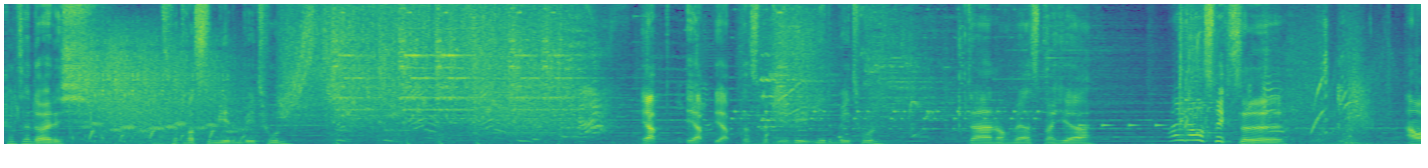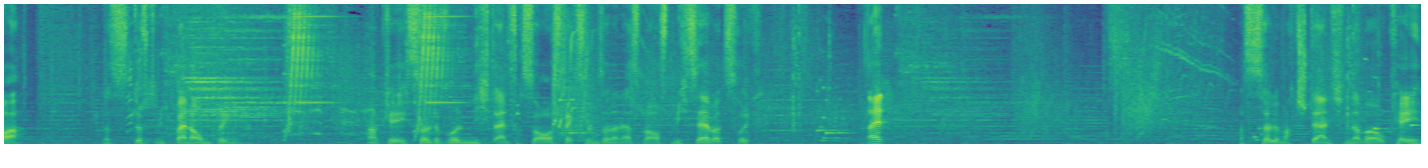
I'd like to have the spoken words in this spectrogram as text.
Ganz eindeutig. Das wird trotzdem jedem wehtun. Ja, ja, ja, das wird jedem wehtun. Dann noch wir erstmal hier Auswechsel. Aua. Das dürfte mich beinahe umbringen. Okay, ich sollte wohl nicht einfach so auswechseln, sondern erstmal auf mich selber zurück. Nein. Was zur Hölle macht Sternchen, aber okay.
